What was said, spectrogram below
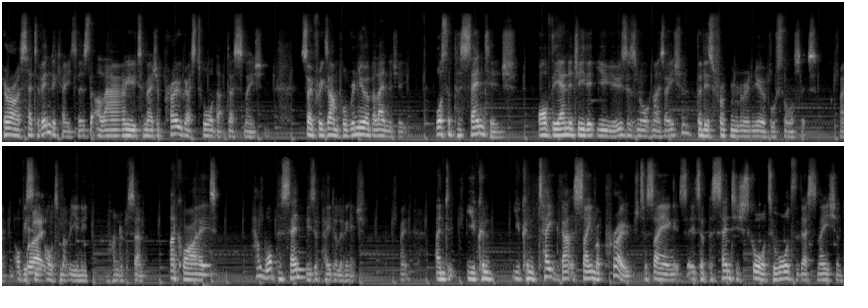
here are a set of indicators that allow you to measure progress toward that destination. So, for example, renewable energy. What's the percentage of the energy that you use as an organization that is from renewable sources? Right. Obviously, Right. ultimately, you need 100%. Likewise, how, what percentage are paid a living wage? Right. And you can you can take that same approach to saying it's it's a percentage score towards the destination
